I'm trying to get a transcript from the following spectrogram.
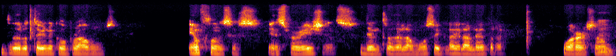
antes de los technical problems. Influences, inspirations dentro de la música y la letra. What are some?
